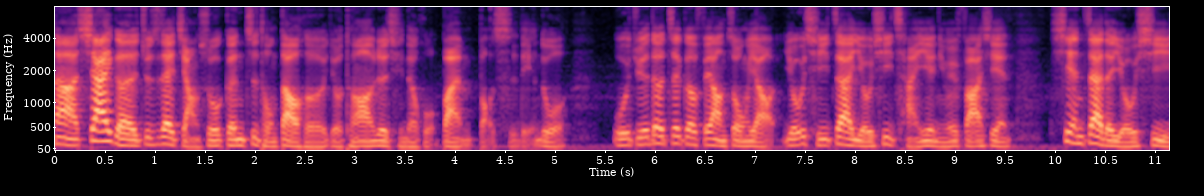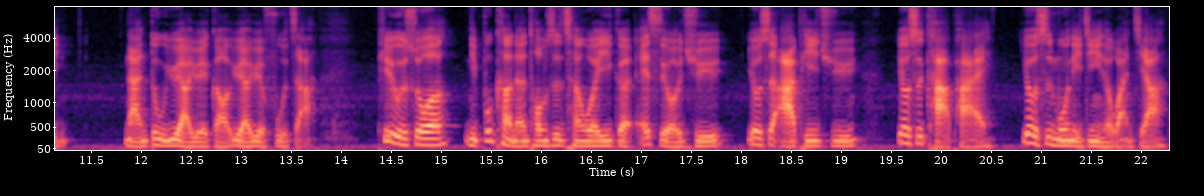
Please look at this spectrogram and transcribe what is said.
那下一个就是在讲说跟志同道合、有同样热情的伙伴保持联络。我觉得这个非常重要，尤其在游戏产业，你会发现现在的游戏难度越来越高，越来越复杂。譬如说，你不可能同时成为一个 S O G 又是 R P G 又是卡牌又是模拟经营的玩家，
